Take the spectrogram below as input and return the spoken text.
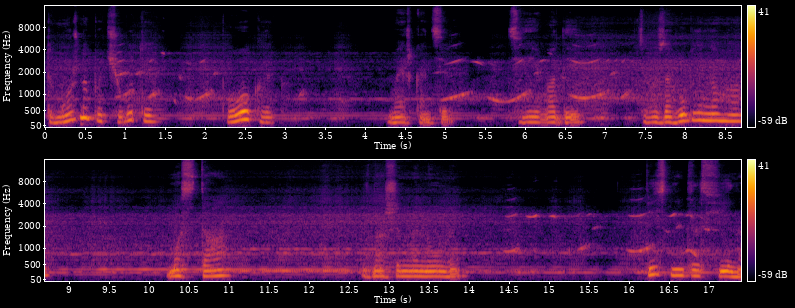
то можна почути поклик мешканців цієї води, цього загубленого моста з нашим минулим пісні дельфіна.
